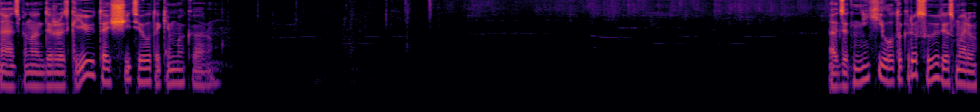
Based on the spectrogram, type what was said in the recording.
Да, типа надо держать Q и тащить его таким макаром. А дед нехило так рисует, я смотрю.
